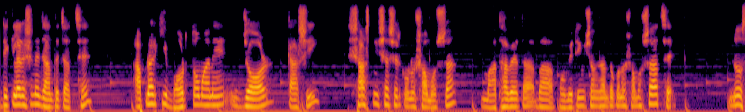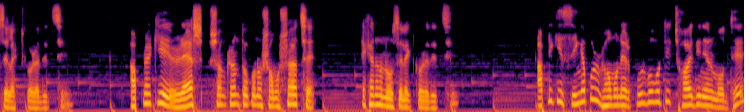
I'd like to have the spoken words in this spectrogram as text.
ডিক্লারেশনে জানতে চাচ্ছে, আপনার কি বর্তমানে জ্বর, কাশি শ্বাস নিঃশ্বাসের কোনো সমস্যা, মাথা ব্যথা বা ভমিটিং সংক্রান্ত কোনো সমস্যা আছে? নো সিলেক্ট করে দিচ্ছি। আপনার কি র্যাশ সংক্রান্ত কোনো সমস্যা আছে? এখানেও নো সিলেক্ট করে দিচ্ছি। আপনি কি সিঙ্গাপুর ভ্রমণের পূর্ববর্তী ছয় দিনের মধ্যে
